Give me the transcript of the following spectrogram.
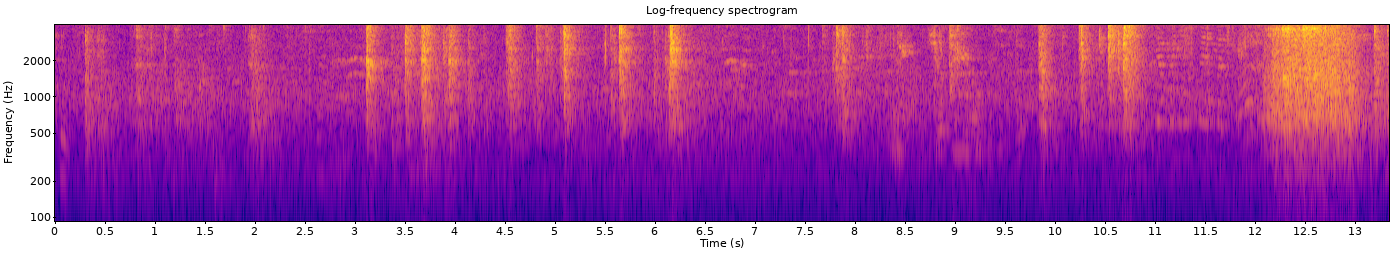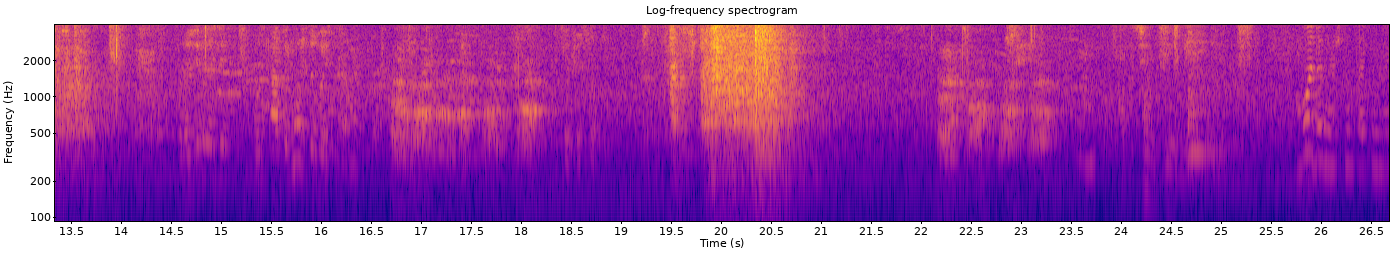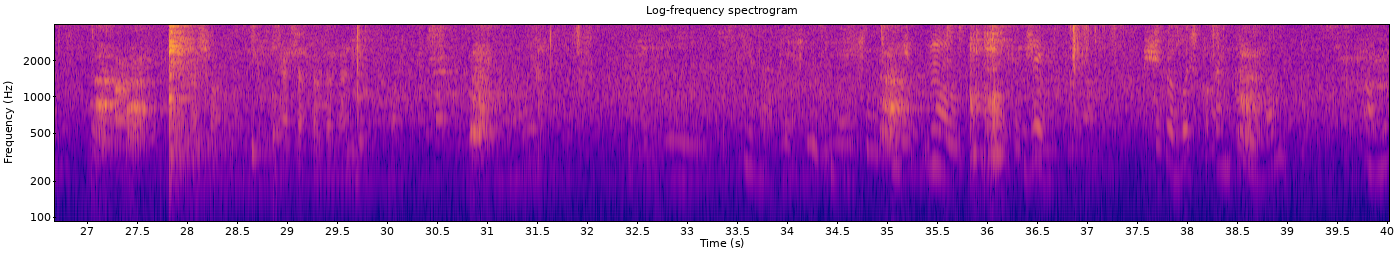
Спешите. Сейчас ее выпустят, да? Подожди, подожди. Вот, а ты можешь с другой стороны? Так. Всё, пішов. А зачем деньги? Воду нужно поднимать. больше пока не поняла. А, ну,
